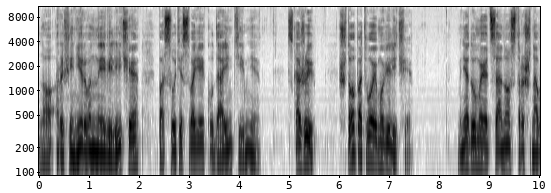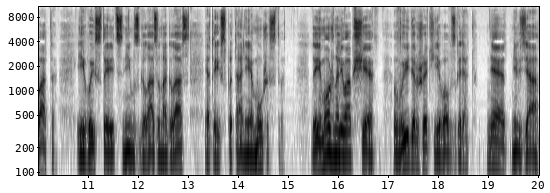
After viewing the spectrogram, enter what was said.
Но рафинированное величие, по сути своей, куда интимнее. Скажи, что, по-твоему, величие? Мне думается, оно страшновато, и выстоять с ним с глазу на глаз — это испытание мужества. Да и можно ли вообще выдержать его взгляд? Нет, нельзя,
